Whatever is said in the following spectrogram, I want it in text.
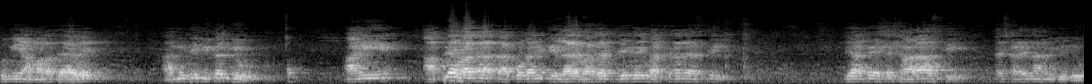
तुम्ही आम्हाला द्यावे. आम्ही ते विकत घेऊ. आणि आपल्या भागात अकोट आणि तेलाऱ्या भागात जे काही वाचनालय असतील ज्या काही अशा शाळा असतील त्या शाळेला आम्ही ते देऊ.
